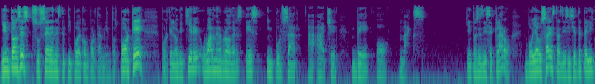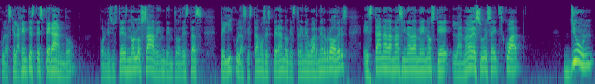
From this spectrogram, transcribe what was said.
Y entonces suceden este tipo de comportamientos. ¿Por qué? Porque lo que quiere Warner Brothers es impulsar a HBO Max. Y entonces dice, claro, voy a usar estas 17 películas que la gente está esperando, porque si ustedes no lo saben, dentro de estas películas que estamos esperando que estrene Warner Brothers, está nada más y nada menos que la nueva de Suicide Squad, Dune,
